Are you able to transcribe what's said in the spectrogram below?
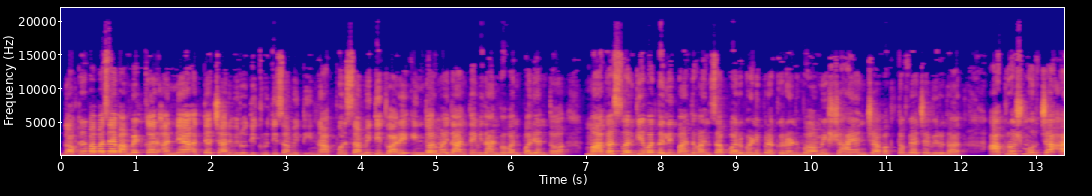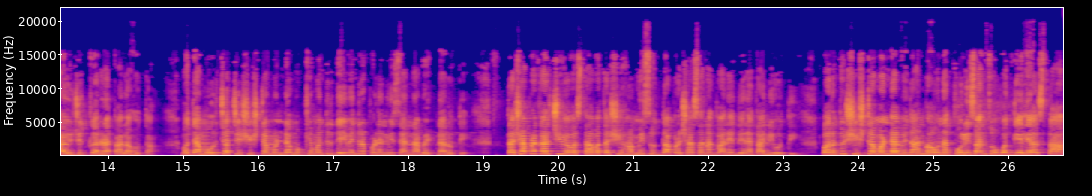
डॉक्टर बाबासाहेब आंबेडकर अन्याय अत्याचार विरोधी कृती समिती नागपूर समितीद्वारे इंदोर मैदान ते विधानभवन पर्यंत मागासवर्गीय व दलित बांधवांचा परभणी प्रकरण व अमित शहा यांच्या वक्तव्याच्या विरोधात आक्रोश मोर्चा आयोजित करण्यात आला होता व त्या मोर्चाचे शिष्टमंडळ मुख्यमंत्री देवेंद्र फडणवीस यांना भेटणार होते. तशा प्रकारची व्यवस्था व तशी हमी सुद्धा प्रशासनाद्वारे देण्यात आली होती. परंतु शिष्टमंडळ विधानभवनात पोलिसांसोबत गेले असता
